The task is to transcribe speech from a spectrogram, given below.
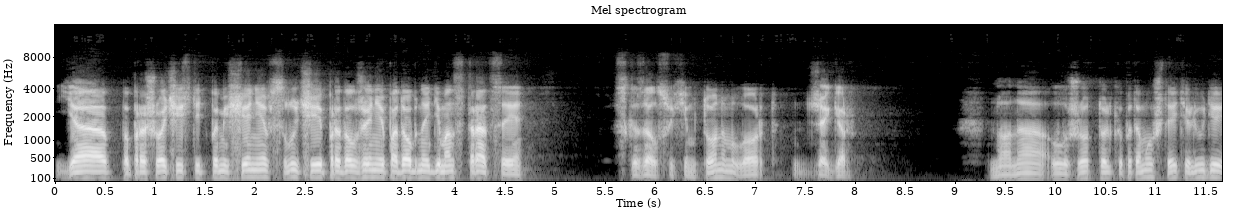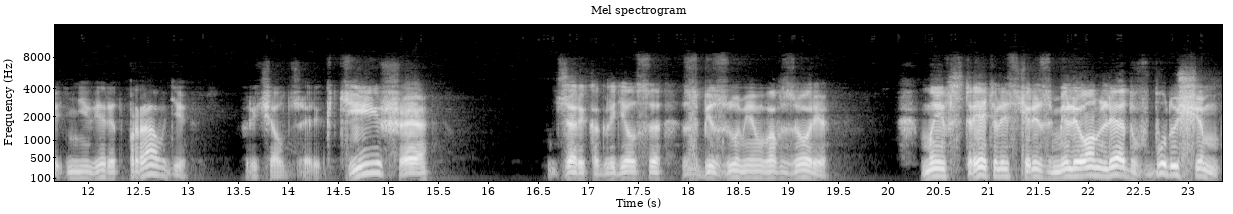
Я попрошу очистить помещение в случае продолжения подобной демонстрации, сказал сухим тоном лорд Джеггер. Но она лжет только потому, что эти люди не верят правде, кричал Джерик. Тише! Джерик огляделся с безумием во взоре. Мы встретились через миллион лет в будущем.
